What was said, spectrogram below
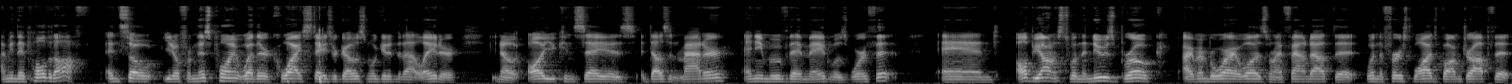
I mean they pulled it off. And so, you know, from this point, whether Kawhi stays or goes, and we'll get into that later, you know, all you can say is it doesn't matter. Any move they made was worth it. And I'll be honest, when the news broke, I remember where I was when I found out that when the first Woj bomb dropped that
